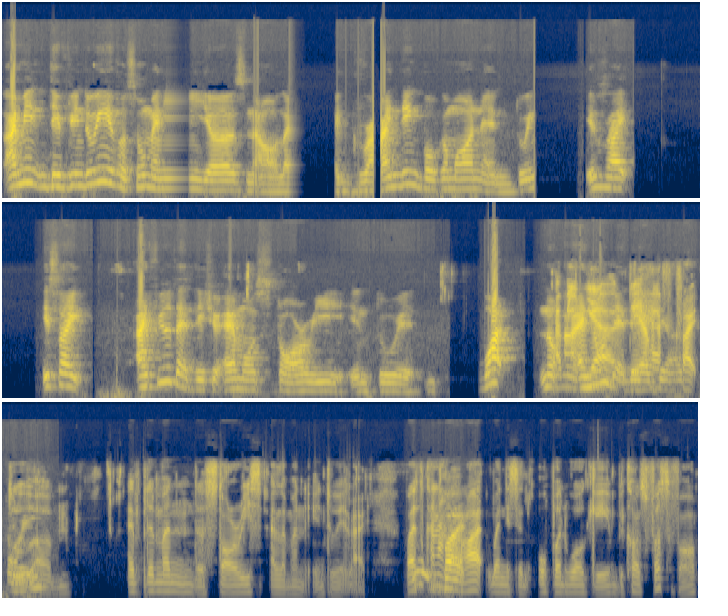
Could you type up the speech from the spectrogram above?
I mean, they've been doing it for so many years now. Like, like grinding Pokemon and doing. It's like. It's like. I feel that they should add more story into it. What? No, I I, mean, know yeah, that they they, have, their tried story. to um implement the stories element into it, right? But it's kind of hard when it's an open world game because first of all,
